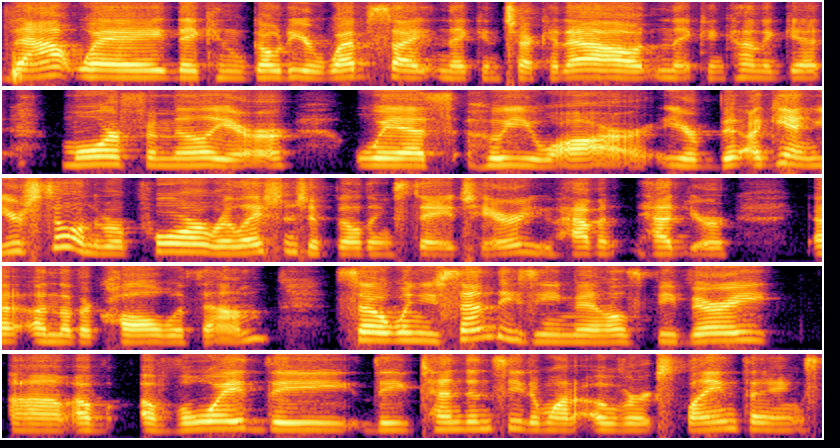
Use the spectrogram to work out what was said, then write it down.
that way they can go to your website and they can check it out and they can kind of get more familiar with who you are. You're again, you're still in the rapport relationship building stage here. You haven't had your uh, another call with them. So when you send these emails, be very uh, avoid the, the tendency to want to over-explain things.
